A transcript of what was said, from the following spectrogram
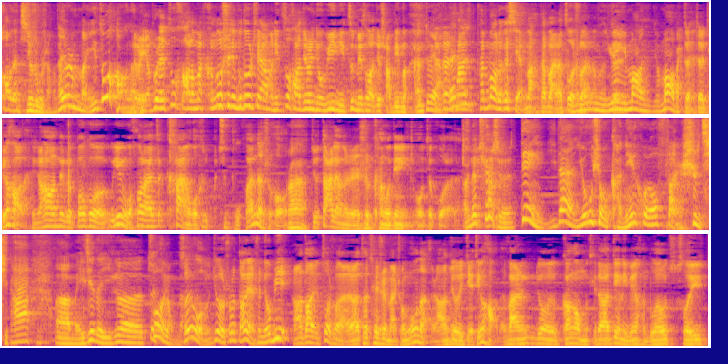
好的基础上，他就是没做好的对。也，不是做好了吗？很多事情不都这样吗？你做好就是牛逼，你做没做好就傻逼嘛。啊对啊但是他但他冒了个险嘛，他把它做出来了嘛。你愿意冒你就冒呗。对对，挺好的。然后那个包括，因为我后来在看，我去补番的时候，嗯就大量的人是看过电影之后再过来的。啊，那确实，电影一旦优秀，肯定会有反噬其他呃媒介的一个作用的。所以我们就是说导演是牛逼，然后导演做出来，然后他确实蛮成功的，然后就也挺好的。反正就刚刚我们提到店里面很多所谓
